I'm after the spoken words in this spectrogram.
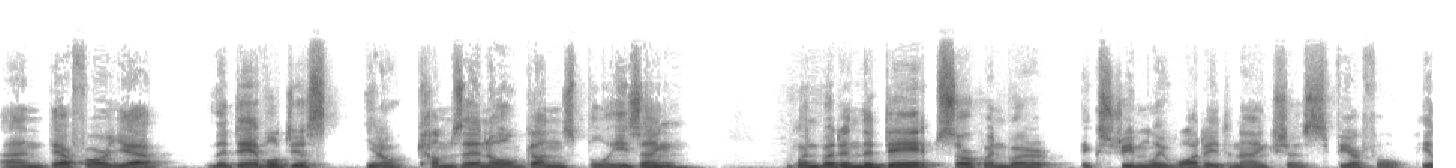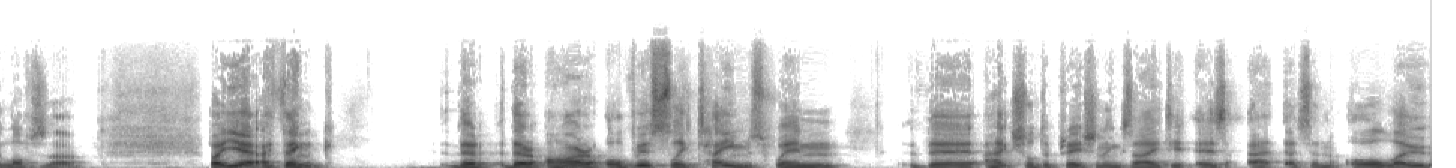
and therefore, yeah, the devil just you know comes in all guns blazing when we're in the depths or when we're extremely worried and anxious, fearful. He loves that. But yeah, I think there there are obviously times when the actual depression anxiety is as an all out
